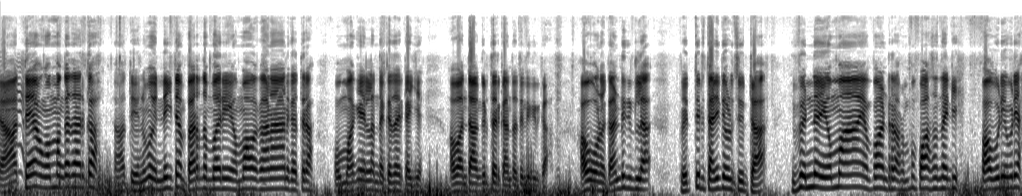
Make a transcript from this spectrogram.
யாத்தே அவங்க அம்மா அங்கே தான் இருக்கா? யாத்தே என்னமோ இன்னைக்கு தான் பிறந்த மாதிரி அம்மாவை காணான்னு கத்துறா. உன் மகன் எல்லாம் அந்த தான் இருக்காங்க அவள் அந்த அங்கிட்டு தான் இருக்கா அந்த தின்னுக்கு இருக்கா? அவள் உனக்கு கண்டுக்கிட்டல. பெத்துட்டு தனி தொலைச்சி விட்டா. இவன் என்ன எங்கள் அம்மா எப்பான்றா ரொம்ப பாசம் தாண்டி. வா ஓடியா ஓடியா.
